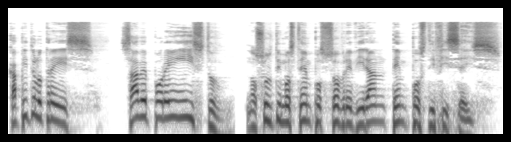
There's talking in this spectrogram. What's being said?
Capítulo 3. Sabe, porém, isto: nos últimos tempos sobrevirão tempos difíceis,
